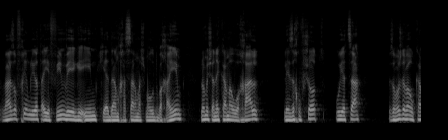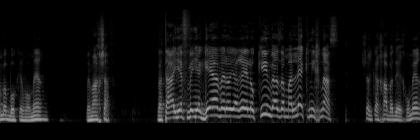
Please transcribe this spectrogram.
ואז הופכים להיות עייפים ויגעים כי אדם חסר משמעות בחיים, לא משנה כמה הוא אכל, לאיזה חופשות הוא יצא. בסופו של דבר הוא קם בבוקר ואומר, ומה עכשיו? ואתה עייף ויגע ולא ירא אלוקים, ואז עמלק נכנס, אשר קרך בדרך. אומר,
